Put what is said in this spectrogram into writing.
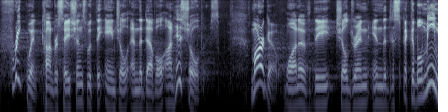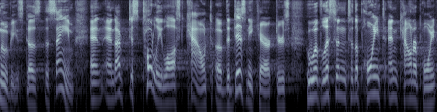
frequent conversations with the angel and the devil on his shoulders. Margo, one of the children in the Despicable Me movies, does the same. And, and I've just totally lost count of the Disney characters who have listened to the point and counterpoint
